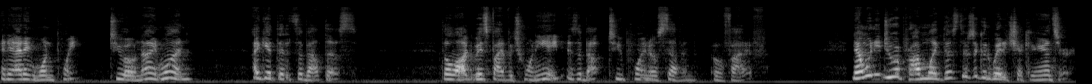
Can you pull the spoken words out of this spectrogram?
and adding 1.2091, I get that it's about this. The log base 5 of 28 is about 2.0705. Now when you do a problem like this, there's a good way to check your answer.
